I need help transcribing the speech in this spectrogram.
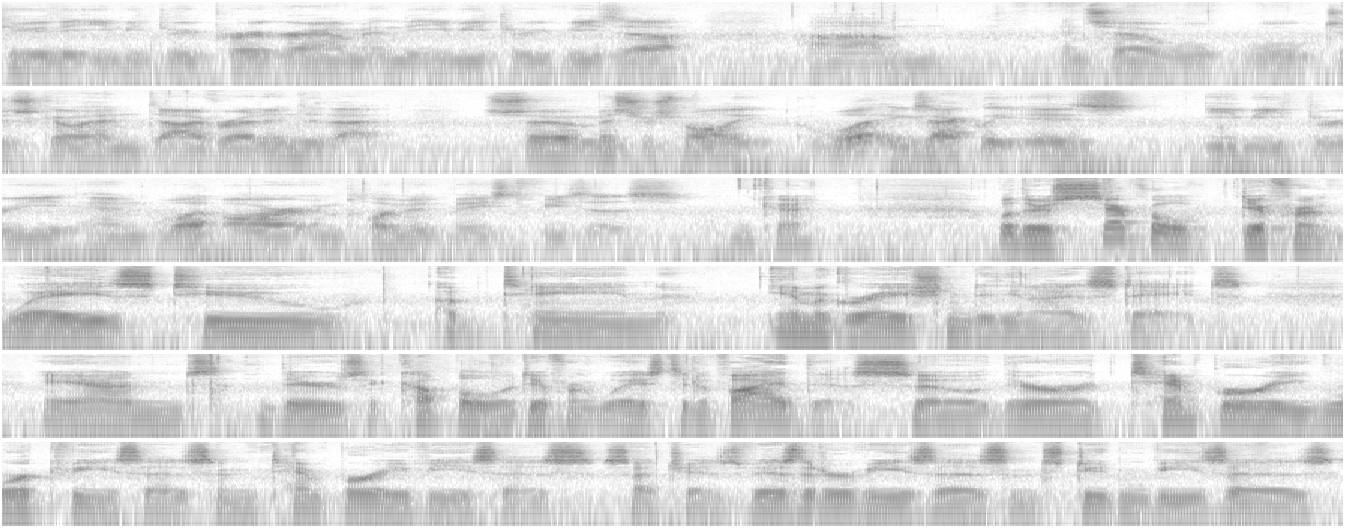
to the EB3 program and the EB3 visa. Um, and so we'll, we'll, just go ahead and dive right into that. So, Mr. Smalley, what exactly is EB3 and what are employment based visas? Okay. Well, there's several different ways to obtain immigration to the United States. And there's a couple of different ways to divide this. So there are temporary work visas and temporary visas, such as visitor visas and student visas,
